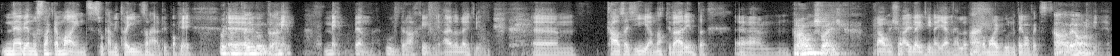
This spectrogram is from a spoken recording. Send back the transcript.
när vi ändå snackar Mainz så kan vi ta in sådana här typ, okej. Vad kan vi ta in eh, Unterhaching? Me- Meppen, Unterhaching. Nej, de lär inte vinna. Um, Karlsruhe Jena, tyvärr inte. Um, Braunschweig. Braunschweig lär inte vinna igen heller. Nej. De har ju vunnit en gång faktiskt. Ja, det har de. Vinna igen.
